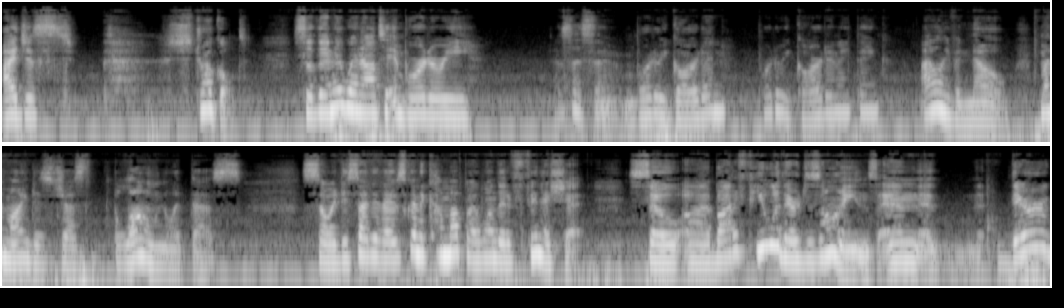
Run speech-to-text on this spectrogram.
I just struggled so then I went out to embroidery, what's this, embroidery garden? Embroidery garden, I think? I don't even know. My mind is just blown with this. So I decided I was going to come up, I wanted to finish it. So uh, I bought a few of their designs and they're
